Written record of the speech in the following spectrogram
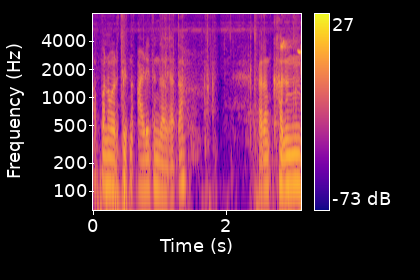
आपण वरती आडीतून जाऊया आता. कारण खालून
